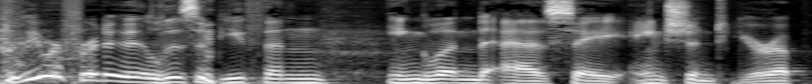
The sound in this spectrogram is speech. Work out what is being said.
do we refer to Elizabethan England as, say, ancient Europe?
